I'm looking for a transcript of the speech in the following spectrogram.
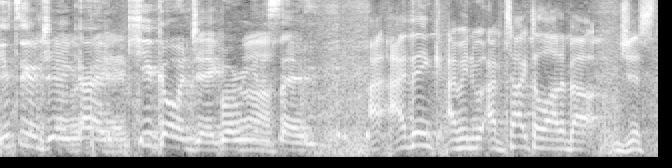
You too, Jake. All Okay. right, keep going, Jake. What were you Wow. gonna say? I, I think, I mean, I've talked a lot about just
